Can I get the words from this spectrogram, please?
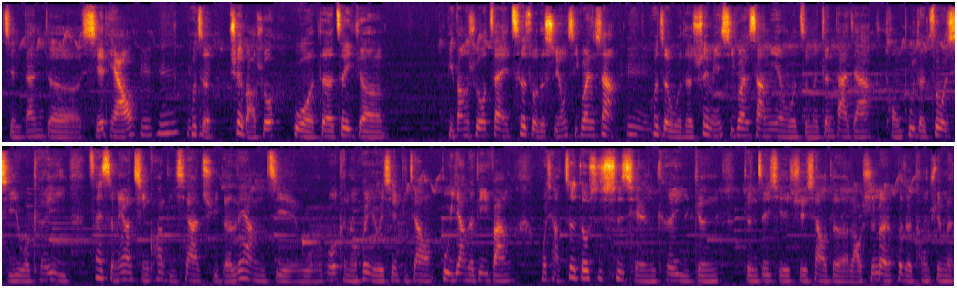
简单的协调，嗯哼，或者确保说我的这个，比方说在厕所的使用习惯上，嗯，或者我的睡眠习惯上面，我怎么跟大家同步的作息，我可以在什么样情况底下取得谅解，我我可能会有一些比较不一样的地方，我想这都是事前可以跟跟这些学校的老师们或者同学们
